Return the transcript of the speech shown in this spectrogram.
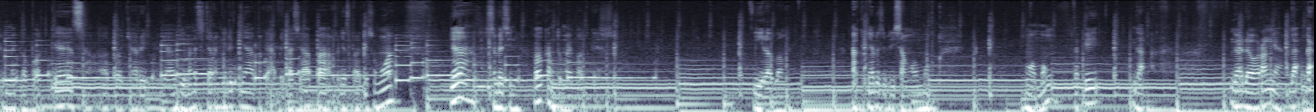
to make a podcast atau cari ya gimana sih cara ngeditnya pakai aplikasi apa kerja setelah itu semua. Ya sampai sini. Welcome to my podcast. Gila banget. Akhirnya harus bisa ngomong. Ngomong tapi nggak nggak ada orangnya nggak nggak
